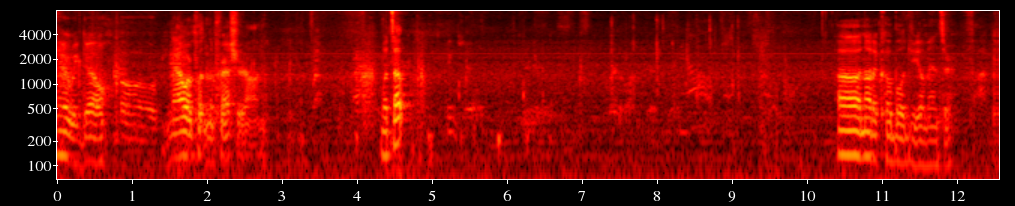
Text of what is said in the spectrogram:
There we go. Oh, Now we're putting the pressure on. What's up? Uh, not a Cobalt Geomancer. Fuck.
